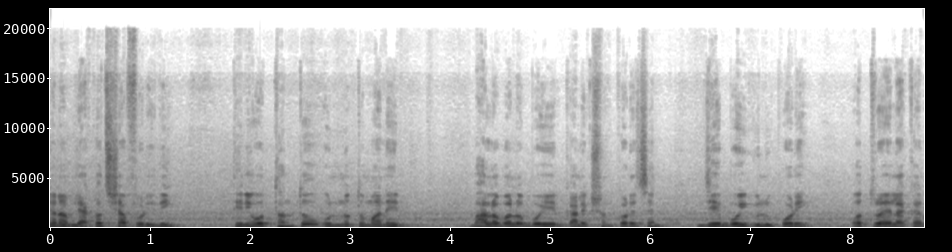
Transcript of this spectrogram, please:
জনাব লিয়াকত শাহ ফরিদি তিনি অত্যন্ত উন্নত মানের ভালো ভালো বইয়ের কালেকশন করেছেন, যে বইগুলো পড়ে অত্র এলাকার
